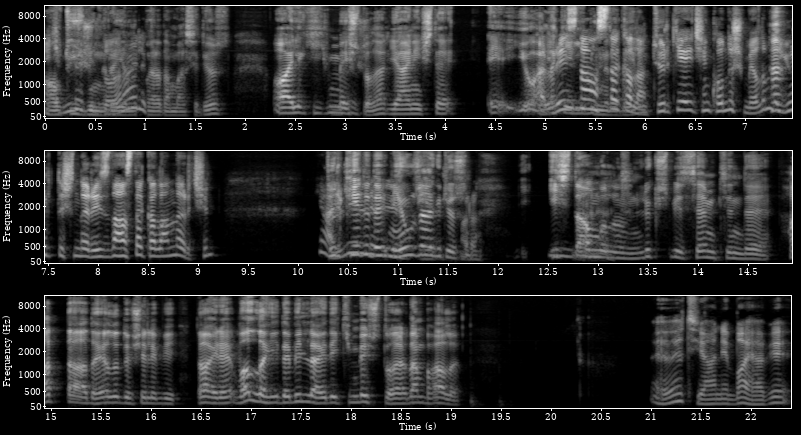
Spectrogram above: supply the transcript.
$2.500 $600.000 yıllık aylık. paradan bahsediyoruz. Aylık $2.500 $2.500. yani işte, eee, yuvarlak $50.000 Rezidansta kalan, diyelim. Türkiye için konuşmayalım da yurt dışında rezidansta kalanlar için yani Türkiye'de de niye uzağa gidiyorsun? para. İ Evet. İstanbul'un lüks bir semtinde hatta dayalı döşeli bir daire vallahi de billahi de $2.500'dan pahalı. Evet, yani bayağı bir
